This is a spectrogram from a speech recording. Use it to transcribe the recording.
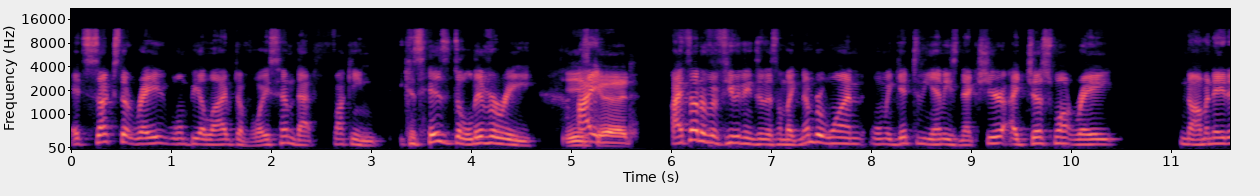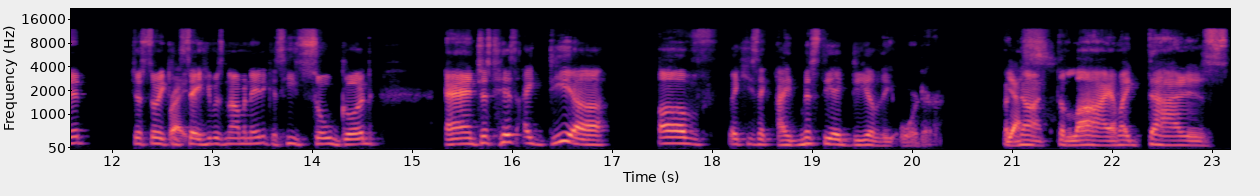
it sucks that ray won't be alive to voice him that fucking because his delivery he's I, good i thought of a few things in this i'm like number one when we get to the emmys next year i just want ray nominated just so he can right. say he was nominated because he's so good and just his idea of like he's like, I missed the idea of the order, but yes. not the lie. I'm like, that is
